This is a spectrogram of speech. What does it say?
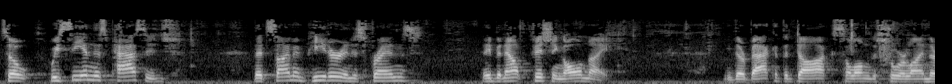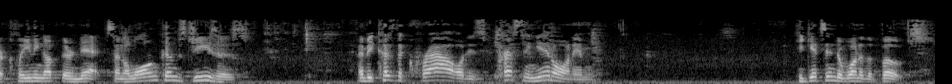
So we see in this passage that Simon Peter and his friends, they've been out fishing all night. They're back at the docks along the shoreline. They're cleaning up their nets and along comes Jesus. And because the crowd is pressing in on him, he gets into one of the boats.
